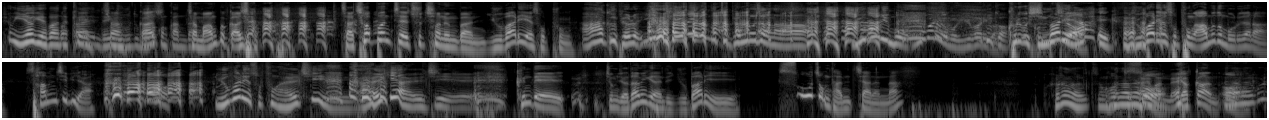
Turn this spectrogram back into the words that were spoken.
형 이야기해봐. 나 오케이. 까, 내 자, 무조건 깐다. 자 마음껏 가죠. 자첫 번째 추천 음반 유발이의 소풍. 아, 그 별로. 이 팀 이름부터 별로잖아. 유발이 뭐? 유발이가 뭐 유발이가. 그러니까 그리고 심지어. 유발이의 소풍 아무도 모르잖아. 3집이야. 유발이 소풍 알지. 알기 알지. 근데 좀 여담이긴 한데 유발이 쏘좀 닮지 않았나? 그런 좀 어, 흔한 또쏘 닮았네. 약간 어. 얼굴.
